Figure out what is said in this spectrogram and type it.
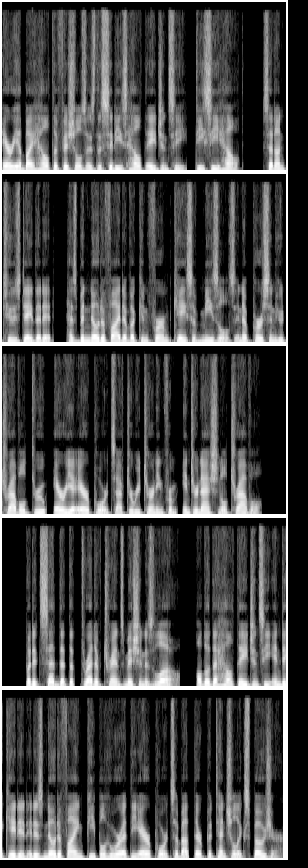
area by health officials as the city's health agency, DC Health, said on Tuesday that it has been notified of a confirmed case of measles in a person who traveled through area airports after returning from international travel. But it said that the threat of transmission is low, although the health agency indicated it is notifying people who are at the airports about their potential exposure.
